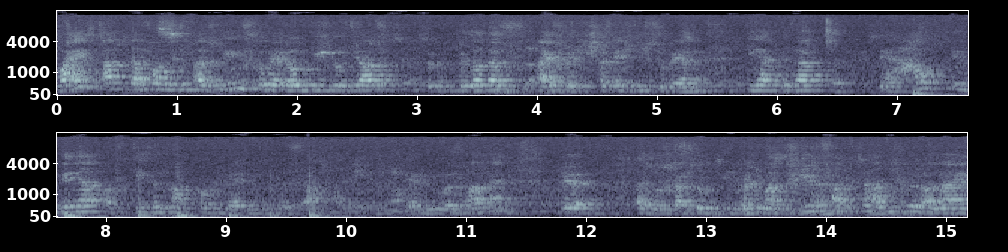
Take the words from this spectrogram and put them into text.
weit ab davon ist, als links oder irgendwie sozial besonders eifrig verdächtig zu werden, die hat gesagt, der Hauptgewinner aus diesem Abkommen werden die USA sein. Werden die USA sein. Also dazu könnte man viele Fakten anführen, allein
